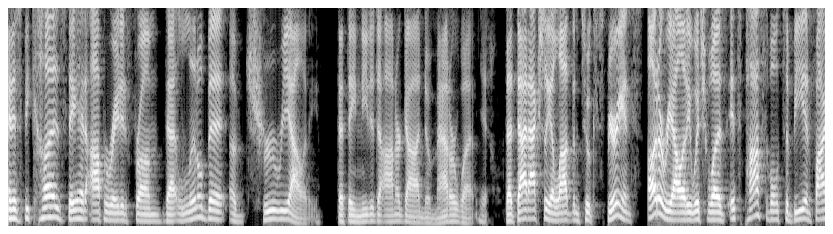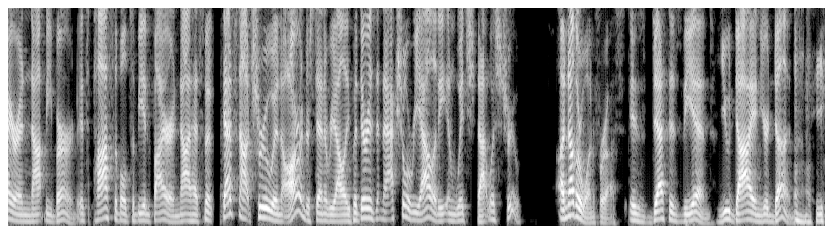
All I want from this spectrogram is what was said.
And it's because they had operated from that little bit of true reality that they needed to honor God no matter what. Yeah. That that actually allowed them to experience utter reality, which was it's possible to be in fire and not be burned. It's possible to be in fire and not have smoke. That's not true in our understanding of reality, but there is an actual reality in which that was true. Another one for us is death is the end. You die and you're done. Mhm.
